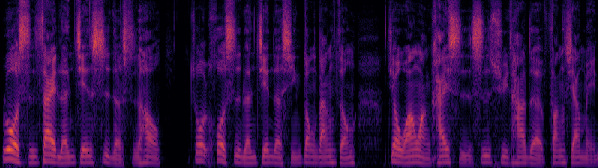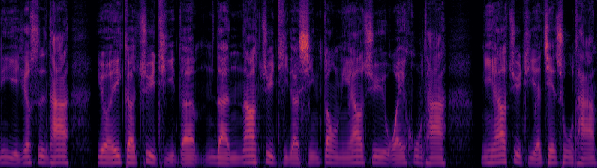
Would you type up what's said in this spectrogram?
落实在人间世的时候，做或是人间的行动当中，就往往开始失去它的芳香美丽。也就是它有一个具体的人，然后具体的行动，你要去维护它，你要具体的接触它，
